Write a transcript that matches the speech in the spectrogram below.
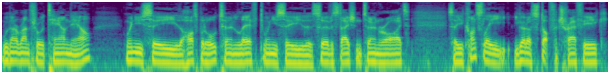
we're going to run through a town now." When you see the hospital, turn left. When you see the service station, turn right. So you constantly you got to stop for traffic.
